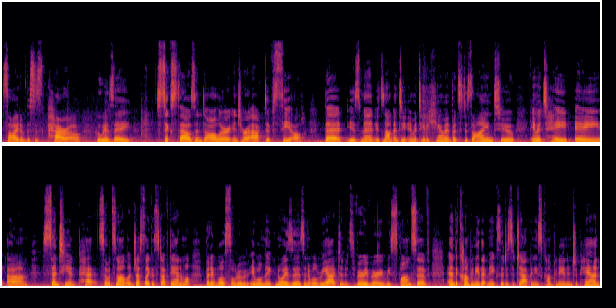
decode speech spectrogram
side of this is Paro, who is a $6,000 interactive seal that is meant, it's not meant to imitate a human, but it's designed to imitate a um, sentient pet. So it's not just like a stuffed animal, but it will sort of, it will make noises and it will react and it's very, very responsive. And the company that makes it is a Japanese company and in Japan,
